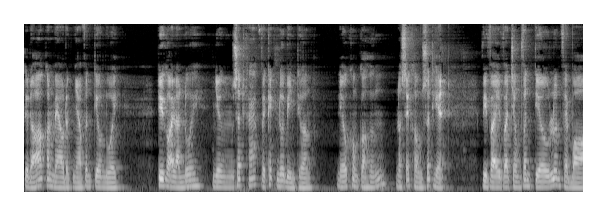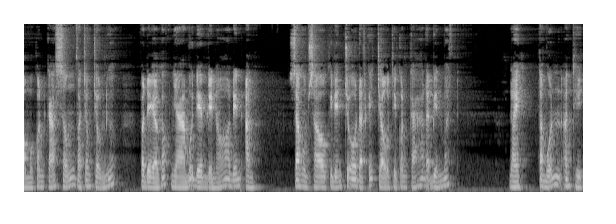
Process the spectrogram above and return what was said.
Từ đó, con mèo được nhà Vân Tiêu nuôi. Tuy gọi là nuôi, Nhưng rất khác với cách nuôi bình thường. Nếu không có hứng, Nó sẽ không xuất hiện. Vì vậy, vợ chồng Vân Tiêu luôn phải bò một con cá sống vào trong chậu nước Và để ở góc nhà mỗi đêm để nó đến ăn. Sáng hôm sau, khi đến chỗ đặt cái chậu Thì con cá đã biến mất. Này ta muốn ăn thịt.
